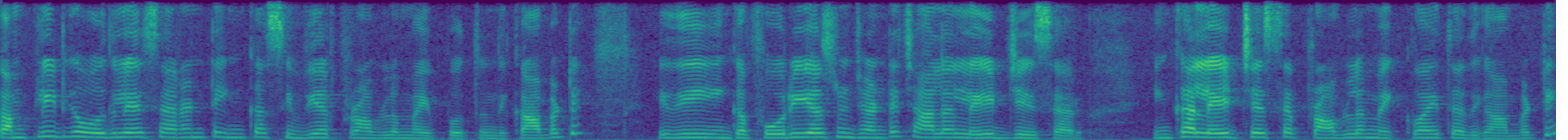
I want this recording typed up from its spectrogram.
కంప్లీట్గా వదిలేశారంటే ఇంకా సివియర్ ప్రాబ్లం అయిపోతుంది. కాబట్టి ఇది ఇంకా ఫోర్ ఇయర్స్ నుంచి అంటే చాలా లేట్ చేశారు. ఇంకా లేట్ చేస్తే ప్రాబ్లం ఎక్కువైతుంది కాబట్టి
